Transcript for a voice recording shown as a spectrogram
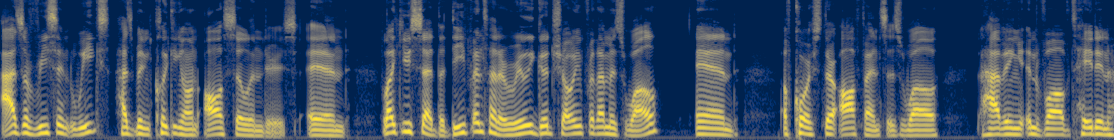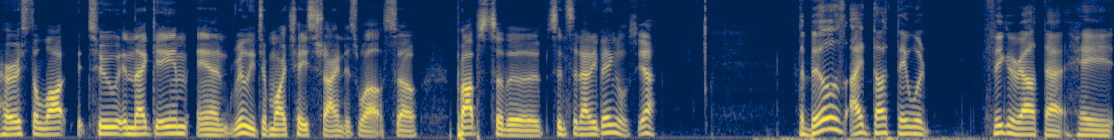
as of recent weeks, has been clicking on all cylinders. And like you said, the defense had a really good showing for them as well. And of course, their offense as well, having involved Hayden Hurst a lot too in that game. And really, Ja'Marr Chase shined as well. So props to the Cincinnati Bengals. Yeah. The Bills, I thought they would figure out that, hey,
